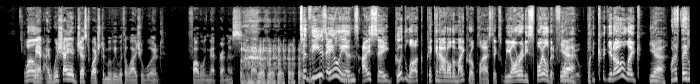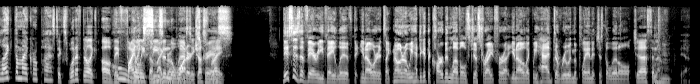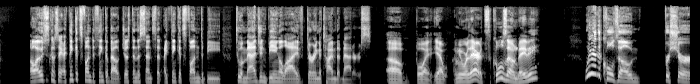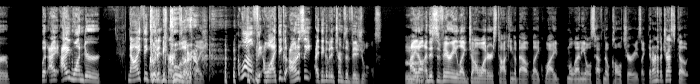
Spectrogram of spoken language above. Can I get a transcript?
Well, Man, I wish I had just watched a movie with Elijah Wood following that premise. but- to these aliens, I say good luck picking out all the microplastics. We already spoiled it for Yeah. you. Like, you know, like yeah. What if they like the microplastics? What if they're like, oh, they Who finally likes the seasoned the water just Chris? right? this is a very they live that you know where it's like no no we had to get the carbon levels just right for uh, you know like we had to ruin the planet just a little Just enough. Mhm. Oh i was just going to say i think it's fun to think about just in the sense that i think it's fun to be to imagine being alive during a time that matters Oh boy, yeah. I mean, we're there. It's the cool zone, baby. we're in the cool zone for sure but i i wonder now i think Could it in be cooler? like well well i think honestly i think of it in terms of visuals I don't, Mm. and this is very like John Waters talking about like why millennials have no culture. He's like, they don't have a dress code.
